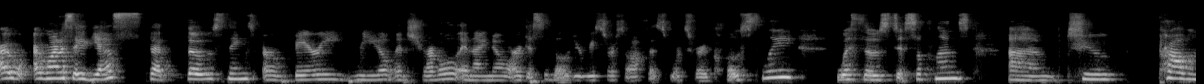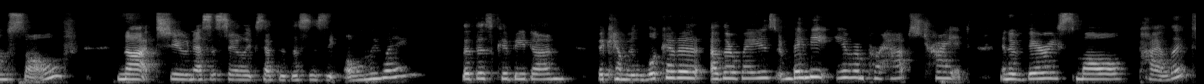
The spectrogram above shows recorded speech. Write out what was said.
I, I want to say yes, that those things are very real and struggle, and I know our Disability Resource Office works very closely with those disciplines um, to problem solve not to necessarily accept that this is the only way that this could be done, but can we look at it other ways and maybe even perhaps try it in a very small pilot,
